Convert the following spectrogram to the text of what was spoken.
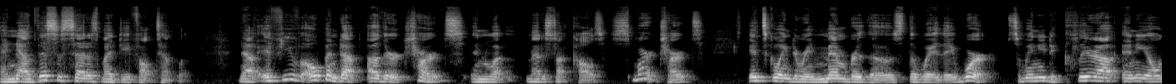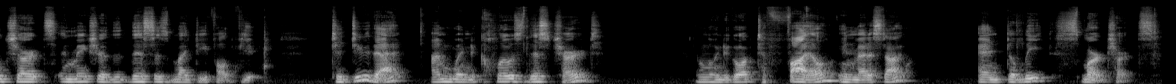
And now this is set as my default template. Now, if you've opened up other charts in what Metastock calls smart charts, it's going to remember those the way they were. So we need to clear out any old charts and make sure that this is my default view. To do that, I'm going to close this chart. I'm going to go up to File in Metastock and delete Smart Charts.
